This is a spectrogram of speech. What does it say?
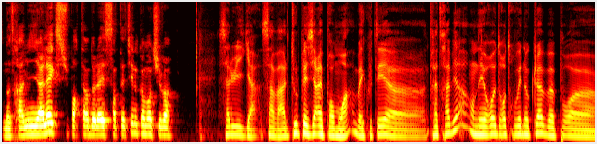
notre ami Alex, supporter de l'AS Saint-Etienne. Comment tu vas? Salut les gars, ça va, tout le plaisir est pour moi. Bah écoutez, euh, très très bien, on est heureux de retrouver nos clubs pour, euh,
